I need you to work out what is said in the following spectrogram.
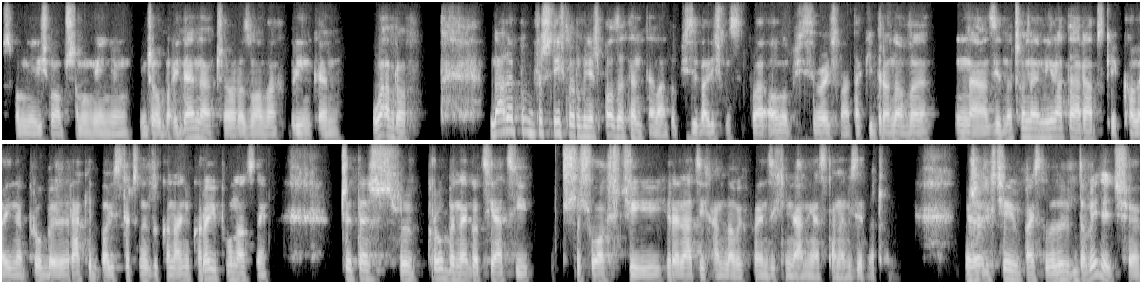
wspomnieliśmy o przemówieniu Joe Bidena czy o rozmowach Blinken-Ławrow. No ale wyszliśmy również poza ten temat. Opisywaliśmy, opisywaliśmy ataki dronowe na Zjednoczone Emiraty Arabskie, kolejne próby rakiet balistycznych w wykonaniu Korei Północnej, czy też próby negocjacji przyszłości relacji handlowych pomiędzy Chinami a Stanami Zjednoczonymi. Jeżeli chcieliby Państwo dowiedzieć się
